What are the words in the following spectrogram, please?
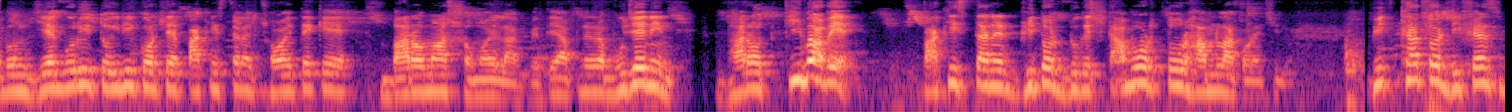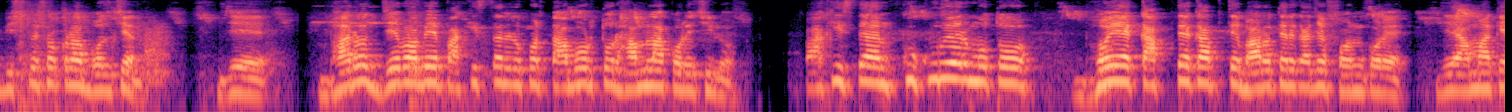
এবং যেগুলি তৈরি করতে পাকিস্তানের ছয় থেকে বারো মাস সময় লাগবে। তাই আপনারা বুঝে নিন, ভারত কীভাবে পাকিস্তানের ভিতর ঢুকে তাবড়তোড় হামলা করেছিল। বিখ্যাত ডিফেন্স বিশ্লেষকরা বলছেন যে, ভারত যেভাবে পাকিস্তানের উপর তাবড়তোড় হামলা করেছিল, পাকিস্তান কুকুরের মতো ভয়ে কাঁপতে কাঁপতে ভারতের কাছে ফোন করে যে, আমাকে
